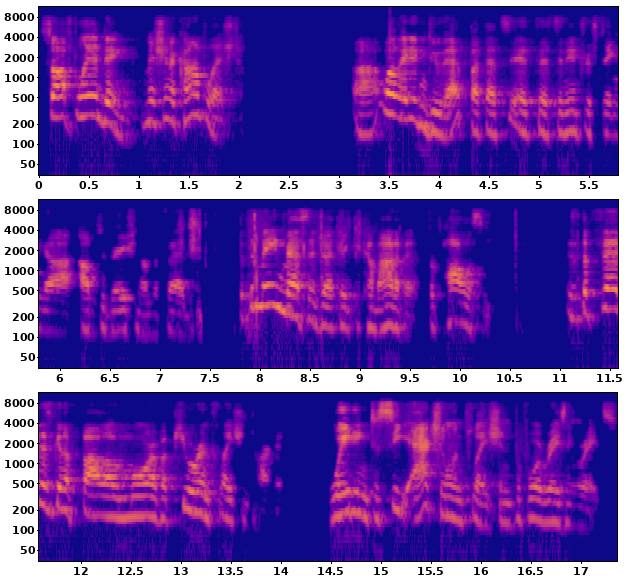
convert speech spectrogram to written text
Soft landing, mission accomplished. Uh, well, they didn't do that, but that's it, that's an interesting uh, observation on the Fed. But the main message, I think, to come out of it for policy is that the Fed is going to follow more of a pure inflation target, waiting to see actual inflation before raising rates.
